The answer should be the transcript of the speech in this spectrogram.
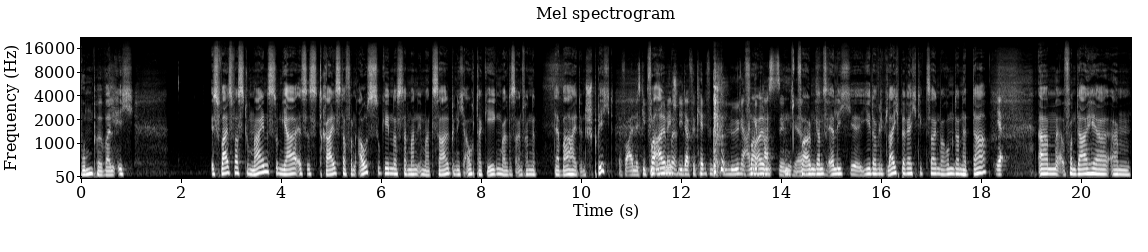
Wumpe, weil ich ich weiß, was du meinst und ja, es ist dreist davon auszugehen, dass der Mann immer zahlt, bin ich auch dagegen, weil das einfach nicht der Wahrheit entspricht. vor allem, es gibt vor viele allem- Menschen, die dafür kämpfen, dass die Löhne allem, angepasst sind. Ja. vor allem ganz ehrlich, äh, jeder will gleichberechtigt sein, warum dann nicht da? ja. Ähm, von daher, ähm,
